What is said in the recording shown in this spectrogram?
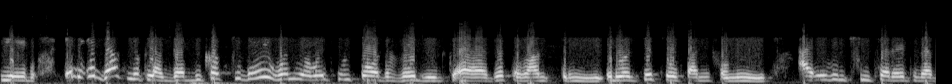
Yebo. It, it does look like that because today when we were waiting for the verdict uh, just around 3, it was just so funny for me. I even tweeted it that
